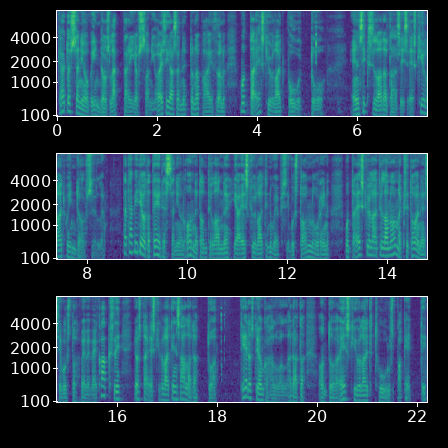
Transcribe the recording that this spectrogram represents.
Käytössäni on Windows-läppäri, jossa on jo esiasennettuna Python, mutta SQLite puuttuu. Ensiksi ladataan siis SQLite Windowsille. Tätä videota tehdessäni on onneton tilanne ja SQLitein web-sivusto on nurin, mutta SQLiteilla on onneksi toinen sivusto www2, josta SQLitein saa ladattua. Tiedosto, jonka haluan ladata, on tuo SQLite Tools-paketti.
